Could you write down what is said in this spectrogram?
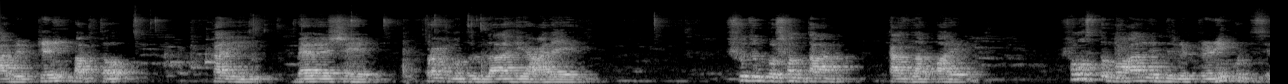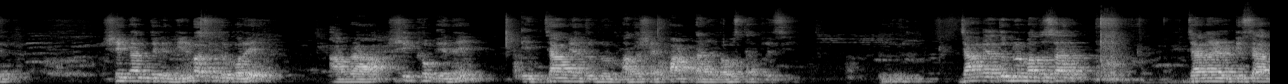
আরবি ট্রেনিং প্রাপ্ত কারি বেলায় সাহেব রহমতুল্লাহ আলাই সুযোগ্য সন্তান কাজলার পারে। সমস্ত মহাল্লিমদেরকে ট্রেনিং করতেছে। সেখান থেকে নির্বাচিত করে আমরা শিক্ষক এনে এই জামিয়াতুল নূর মাদ্রাসায় পাঠদানের ব্যবস্থা করেছি। জামিয়াতুল নূর মাদ্রাসার জেনারেল টিচার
